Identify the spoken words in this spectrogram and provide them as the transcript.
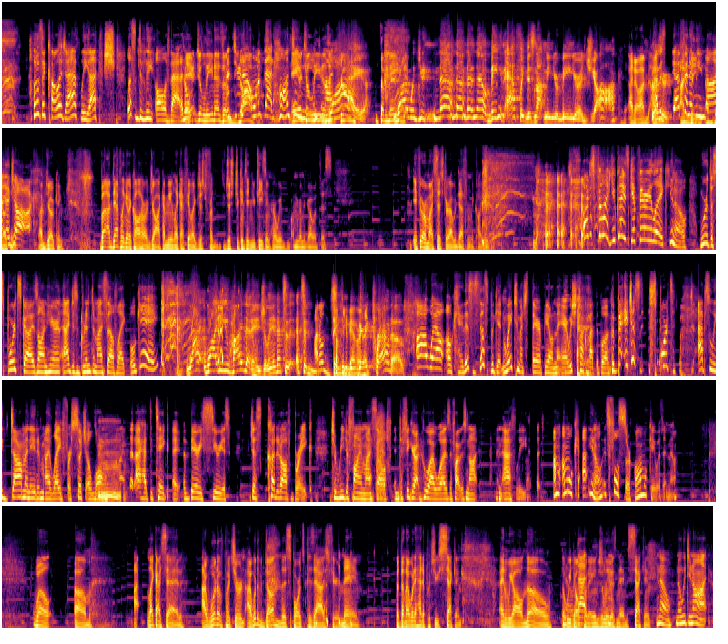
I was a college athlete. I, shh, let's delete all of that. I don't. Angelina's a I do jock. not want that haunting Angelina's me. a into Why? It's amazing. Why would you? No, no, no, no. Being an athlete does not mean you're being you're a jock. I know. I'm. I I'm, was I'm Definitely being- I'm not a jock. I'm joking, but I'm definitely going to call her a jock. I mean, like I feel like just for just to continue teasing her, we I'm going to go with this. If it were my sister, I would definitely call you. I just feel like you guys get very like, you know, we're the sports guys on here, and I just grin to myself like, okay. why? Why do you hide that, Angelina? That's a that's a I don't something to be very had- proud of. Oh well, okay. This is this be getting way too much therapy on the air. We should talk about the book. But, but it just sports absolutely dominated my life for such a long Mm. time that I had to take a, a very serious, just cut it off break to redefine myself and to figure out who I was if I was not an athlete. But I'm I'm okay. I- You know, it's full circle. I'm okay with it now. Well, um, I, like I said, I would have put your, I would have done the sports pizzazz for your name, but then I would have had to put you second. And we all know that we don't that- put Angelina's name second. No, no, we do not.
